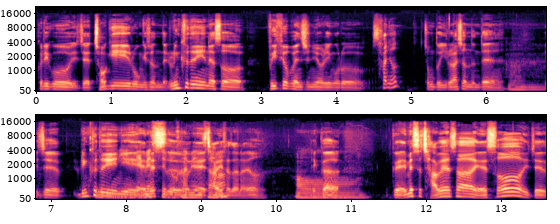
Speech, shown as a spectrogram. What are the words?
그리고 이제 저기로 옮기셨는데 링크드인에서 VP 오브 엔지니어링으로 4년 정도 일을 하셨는데 아, 이제 링크드인이 MS의 가면서? 자회사잖아요. 어, 그러니까 그 MS 자회사에서 이제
